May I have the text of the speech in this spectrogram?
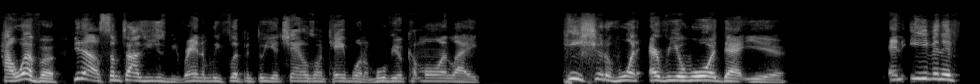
However, you know, sometimes you just be randomly flipping through your channels on cable and a movie will come on. Like, he should have won every award that year. And even if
